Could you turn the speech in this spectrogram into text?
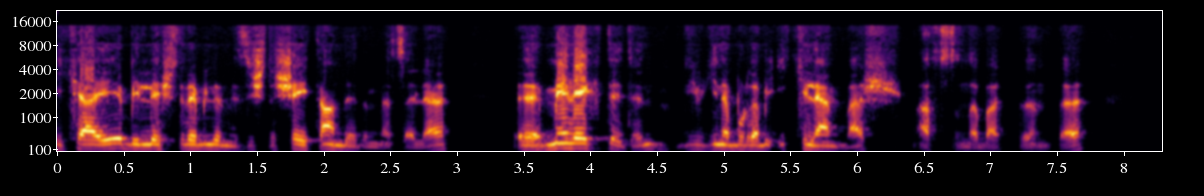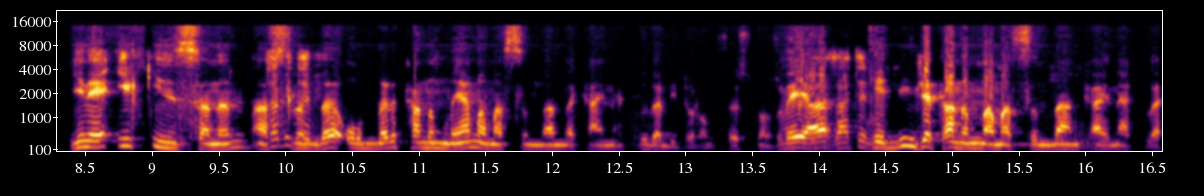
hikayeye birleştirebilir miyiz? İşte şeytan dedim mesela. E, melek dedin. Yine burada bir ikilem var aslında baktığında. Yine ilk insanın aslında tabii, tabii. onları tanımlayamamasından da kaynaklı da bir durum söz konusu. Veya ya zaten... kendince tanımlamasından kaynaklı.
